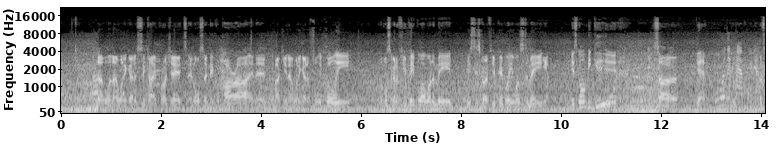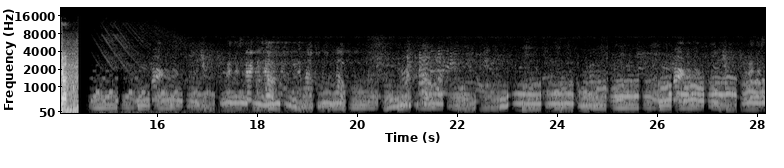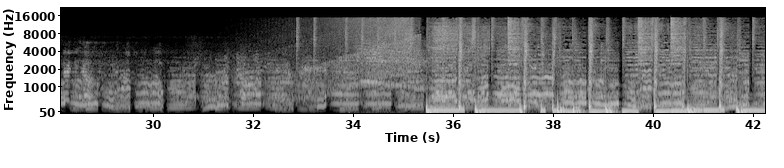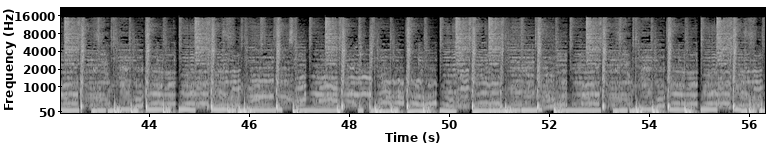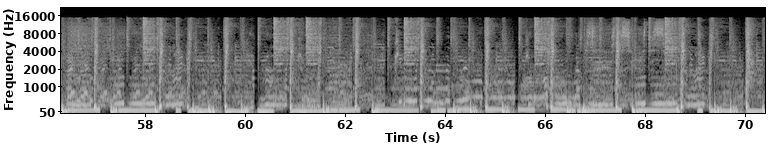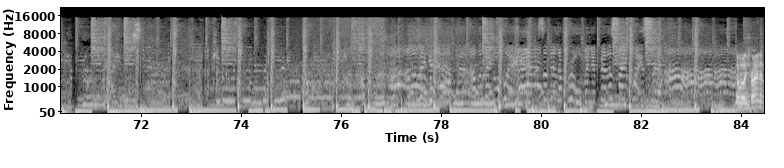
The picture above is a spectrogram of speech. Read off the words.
Noble and I want to go to Sekai Project and also Nekopara, and then Aki and I want to go to Fooly Cooly. I've also got a few people I want to meet. Misty's got a few people he wants to meet. It's gonna be good. So yeah, More than halfway down. let's go.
